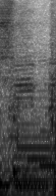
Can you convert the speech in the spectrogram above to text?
see.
